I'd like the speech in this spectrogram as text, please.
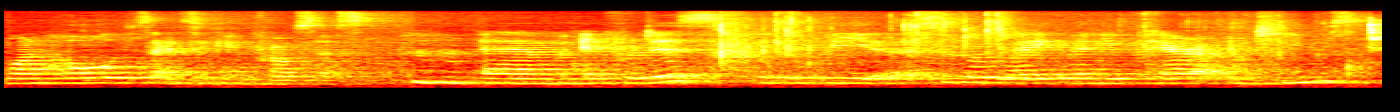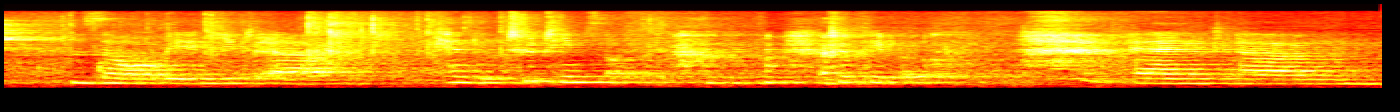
one whole design thinking process. Um, and for this, it would be uh, super great when you pair up in teams. So we need, uh, can do two teams of two people. And um,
